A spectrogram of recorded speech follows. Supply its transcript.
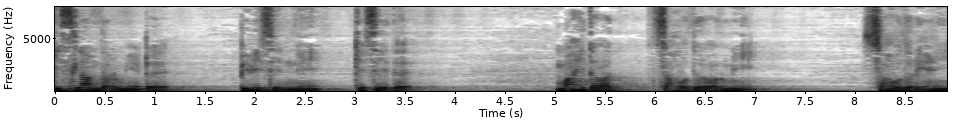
ඉස්ලාම් ධර්මයට පිවිසෙන්නේ කෙසේද මහිතවත් සහෝදරවරුනි සහෝදරයනි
